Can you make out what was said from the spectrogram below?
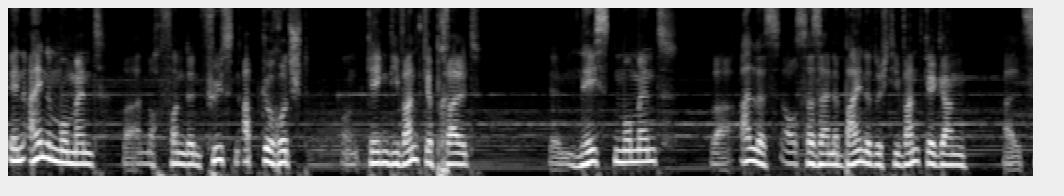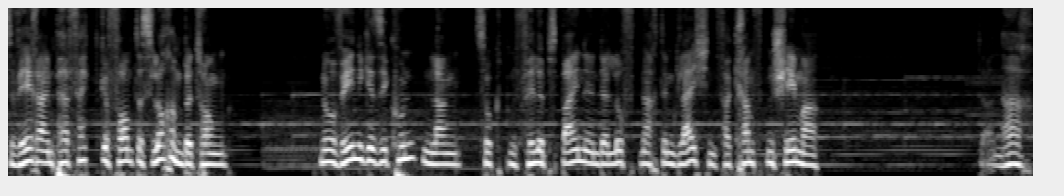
In einem Moment war er noch von den Füßen abgerutscht und gegen die Wand geprallt. Im nächsten Moment war alles außer seine Beine durch die Wand gegangen, als wäre ein perfekt geformtes Loch im Beton. Nur wenige Sekunden lang zuckten Philipps Beine in der Luft nach dem gleichen verkrampften Schema. Danach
